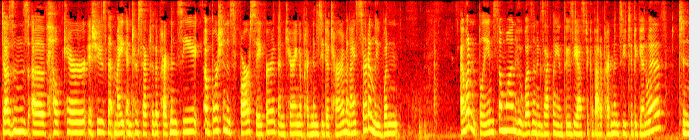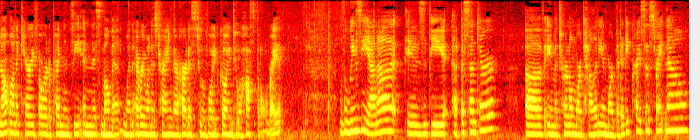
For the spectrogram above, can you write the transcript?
dozens of healthcare issues that might intersect with a pregnancy. Abortion is far safer than carrying a pregnancy to term, and I certainly wouldn't I wouldn't blame someone who wasn't exactly enthusiastic about a pregnancy to begin with to not want to carry forward a pregnancy in this moment when everyone is trying their hardest to avoid going to a hospital, right? Louisiana is the epicenter of a maternal mortality and morbidity crisis right now,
